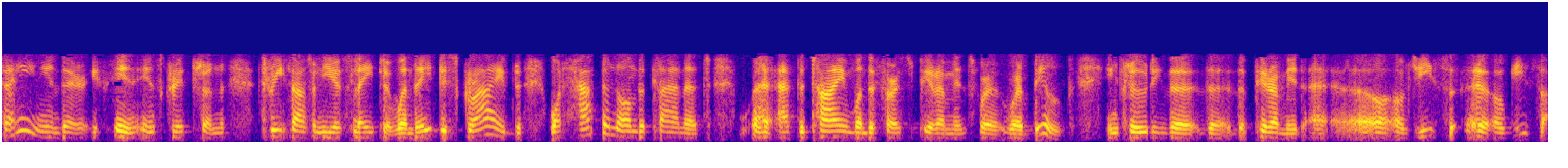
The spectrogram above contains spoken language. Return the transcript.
saying in their in inscription 3,000 years later when they described what happened on the planet uh, at the time when the first pyramids were, were built, including the, the, the pyramid uh, of, Giza, uh, of Giza.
